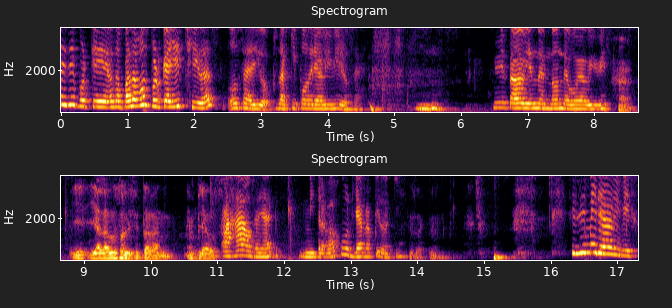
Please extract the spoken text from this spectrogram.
sí, sí, porque, o sea, pasamos por calles chidas, o sea, digo, pues aquí podría vivir, o sea. Yo estaba viendo en dónde voy a vivir. Ajá. Y, y al lado solicitaban empleados. Ajá, o sea, ya mi trabajo ya rápido aquí. Exactamente. Sí, sí, me iría a vivir.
